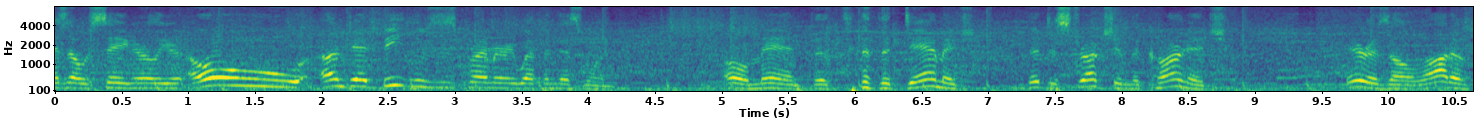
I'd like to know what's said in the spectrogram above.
As I was saying earlier, oh, Undead Beat loses his primary weapon this one. Oh man, the, the damage, the destruction, the carnage. There is a lot of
